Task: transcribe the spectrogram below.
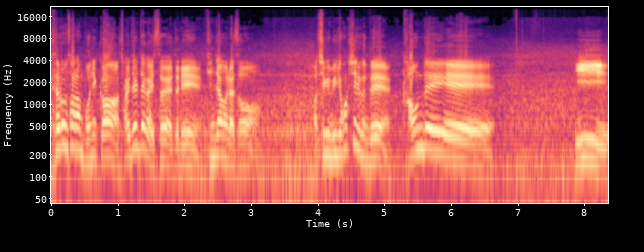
새로운 사람 보니까 잘 될 때가 있어요. 애들이 긴장을 해서 아, 지금 이게 확실히 근데 가운데에 이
